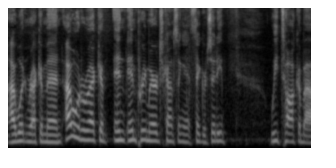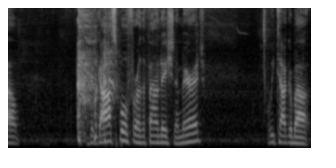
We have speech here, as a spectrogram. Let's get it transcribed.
I wouldn't recommend. I would recommend in, in pre-marriage counseling at Sacred City, we talk about the gospel for the foundation of marriage. We talk about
